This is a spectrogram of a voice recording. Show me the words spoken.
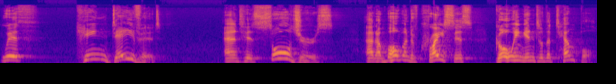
with King David and his soldiers at a moment of crisis going into the temple.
